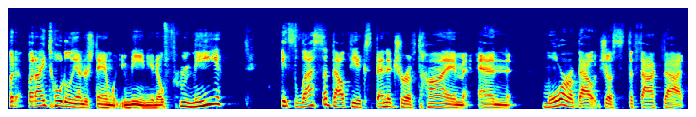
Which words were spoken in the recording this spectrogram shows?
But but I totally understand what you mean. You know, for me, it's less about the expenditure of time and more about just the fact that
